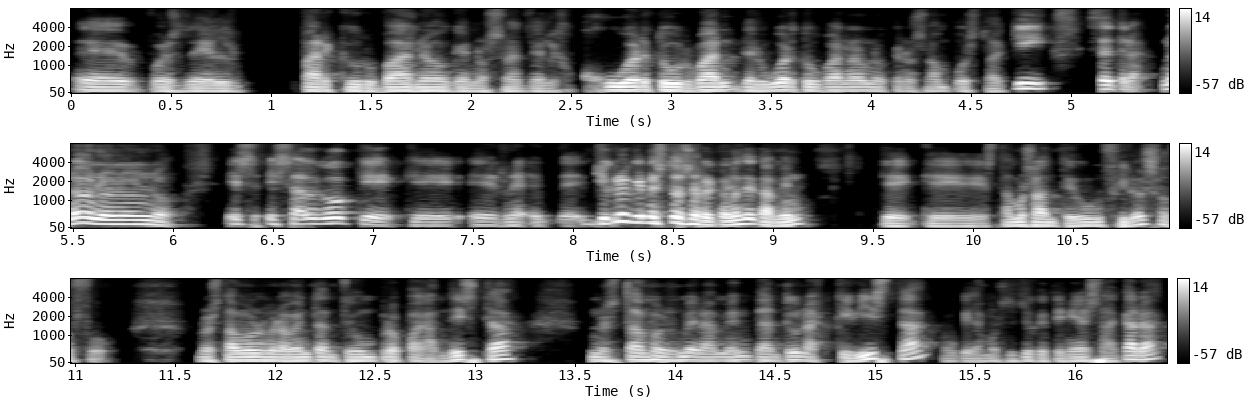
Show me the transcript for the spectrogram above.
eh, pues del parque urbano que nos del huerto urbano, del huerto urbano que nos han puesto aquí, etcétera. No, no, no, no. Es, algo que, eh, yo creo que en esto se reconoce también que, estamos ante un filósofo, no estamos meramente ante un propagandista, no estamos meramente ante un activista, aunque ya hemos dicho que tenía esa cara,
